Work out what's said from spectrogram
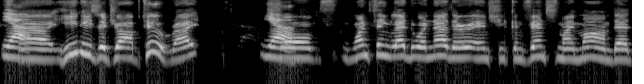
yeah. uh, he needs a job too, right?" Yeah. So one thing led to another, and she convinced my mom that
